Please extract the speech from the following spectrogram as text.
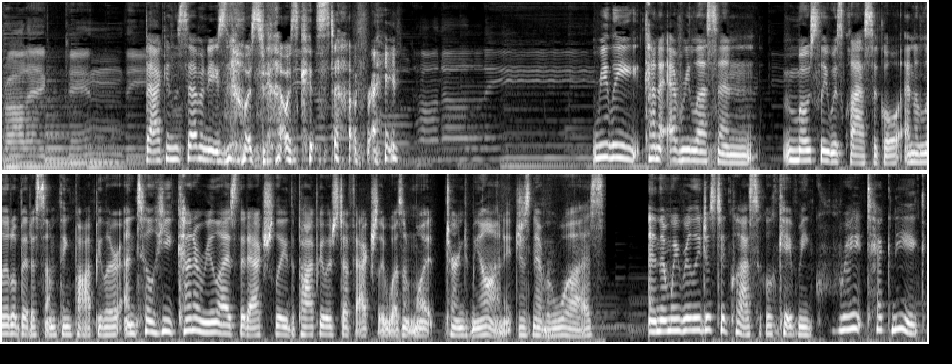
frolicked in the. Back in the 70s, that was, that was good stuff, right? Really, kind of every lesson mostly was classical and a little bit of something popular until he kind of realized that actually the popular stuff actually wasn't what turned me on. It just never mm. was. And then we really just did classical, gave me great technique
